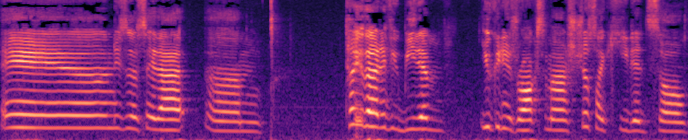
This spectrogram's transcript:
And he's going to say that. Um, tell you that if you beat him, you can use Rock Smash just like he did. So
